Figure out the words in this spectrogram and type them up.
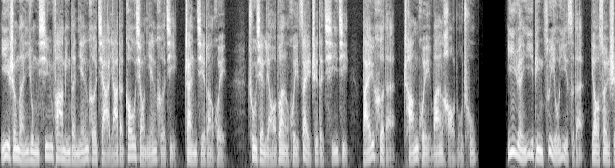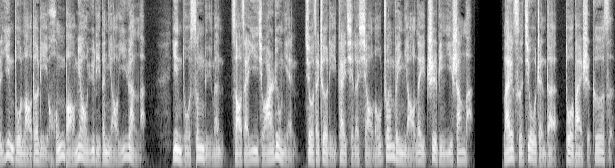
医生们用新发明的粘合假牙的高效粘合剂粘接断会，出现了断喙再植的奇迹，白鹤的肠会完好如初。医院医病最有意思的，要算是印度老德里红宝庙宇里的鸟医院了。印度僧侣们早在1926年就在这里盖起了小楼，专为鸟类治病医伤了。来此就诊的多半是鸽子、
